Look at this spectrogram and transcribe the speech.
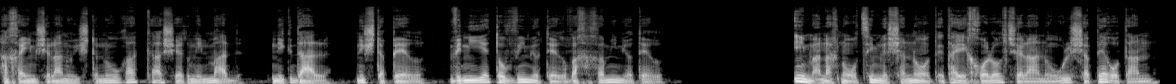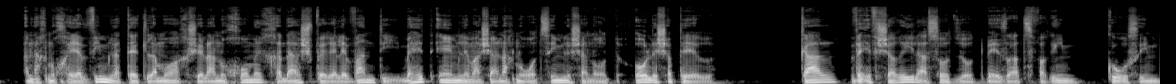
החיים שלנו ישתנו רק כאשר נלמד, נגדל, נשתפר, ונהיה טובים יותר וחכמים יותר. אם אנחנו רוצים לשנות את היכולות שלנו ולשפר אותן, אנחנו חייבים לתת למוח שלנו חומר חדש ורלוונטי בהתאם למה שאנחנו רוצים לשנות או לשפר. קל ואפשרי לעשות זאת בעזרת ספרים, קורסים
